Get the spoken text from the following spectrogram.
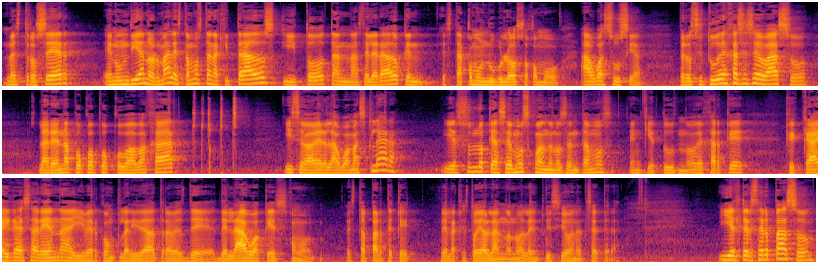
nuestro ser en un día normal. Estamos tan agitados y todo tan acelerado que está como nubloso, como agua sucia. Pero si tú dejas ese vaso, la arena poco a poco va a bajar y se va a ver el agua más clara. Y eso es lo que hacemos cuando nos sentamos en quietud, ¿no? Dejar que, que caiga esa arena y ver con claridad a través de, del agua, que es como esta parte que, de la que estoy hablando, ¿no? La intuición, etc. Y el tercer paso,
